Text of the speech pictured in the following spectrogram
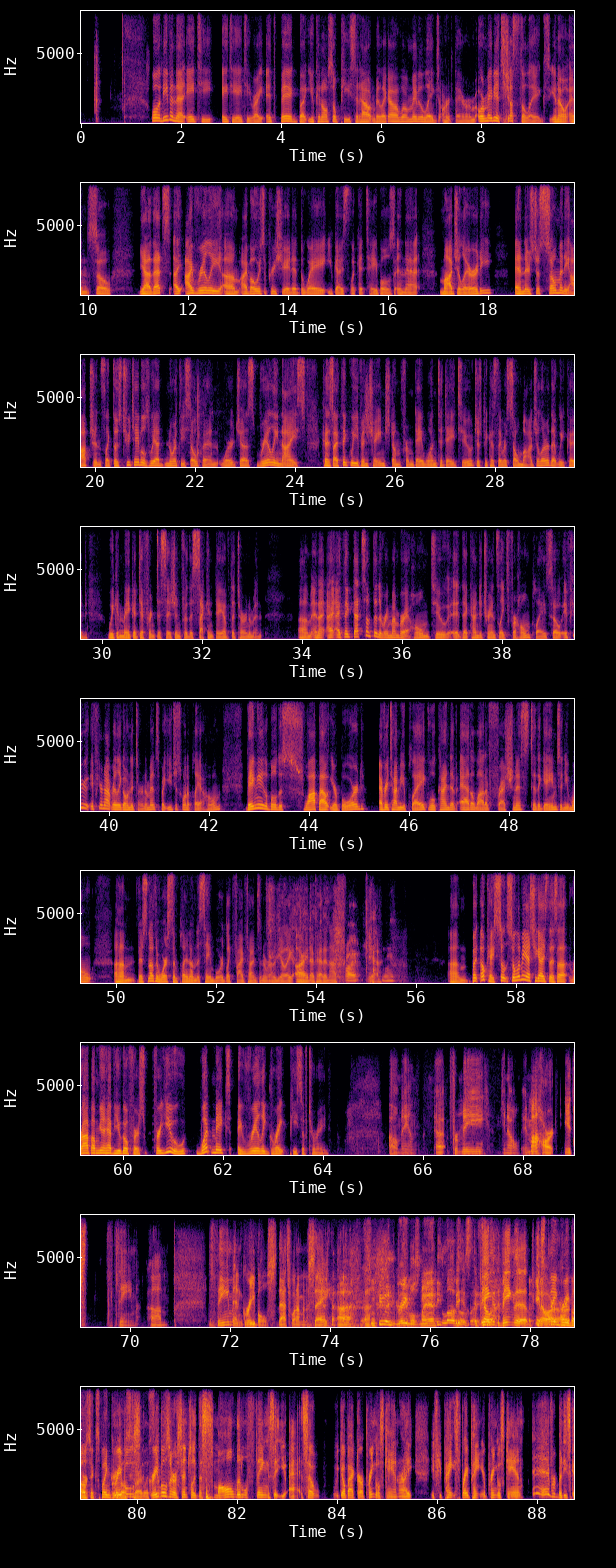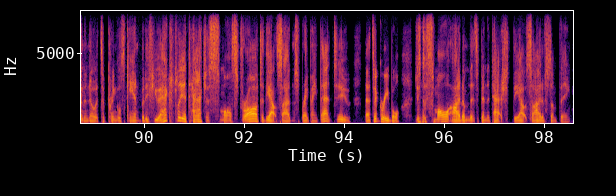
Well, and even that AT AT-AT, right? It's big, but you can also piece it out and be like, oh, well, maybe the legs aren't there, or, or maybe it's just the legs, you know. And so, yeah, that's I I really um I've always appreciated the way you guys look at tables and that modularity. And there's just so many options. Like those two tables we had Northeast Open were just really nice because I think we even changed them from day one to day two, just because they were so modular that we could we can make a different decision for the second day of the tournament. Um, and I, I think that's something to remember at home too. It, that kind of translates for home play. So if you're if you're not really going to tournaments, but you just want to play at home, being able to swap out your board every time you play will kind of add a lot of freshness to the games, and you won't. Um, there's nothing worse than playing on the same board like five times in a row, and you're like, all right, I've had enough. right? Yeah. Right. Um, but okay, so so let me ask you guys this. Uh, Rob, I'm gonna have you go first. For you, what makes a really great piece of terrain? Oh man, uh, for me, you know, in my heart, it's theme. Um, theme and greebles. That's what I'm going to say. Uh, uh, you and Greebles, man, he loves those things. being, So- being the you know explain our- our- our- explain Greebles. Greebles, to our. Greebles are essentially the small little things that you add. So we go back to our Pringles can, right? If you paint spray paint your Pringles can, everybody's going to know it's a Pringles can. But if you actually attach a small straw to the outside and spray paint that too, that's a greeble. Just a small item that's been attached to the outside of something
